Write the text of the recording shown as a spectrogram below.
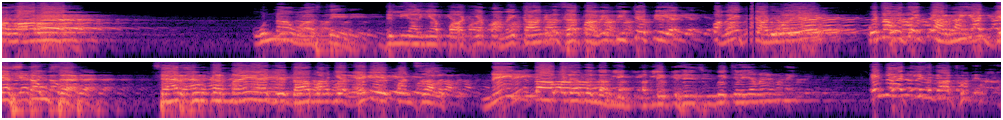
ਪਰਿਵਾਰ ਹੈ। ਉਹਨਾਂ ਵਾਸਤੇ ਦਿੱਲੀ ਵਾਲੀਆਂ ਪਾਰਟੀਆਂ ਭਾਵੇਂ ਕਾਂਗਰਸ ਹੈ, ਭਾਵੇਂ ਬੀਜੇਪੀ ਹੈ, ਭਾਵੇਂ ਝਾੜੂ ਵਾਲੇ ਹੈ, ਉਹਨਾਂ ਵਾਸਤੇ ਘਰ ਨਹੀਂ ਆ ਗੈਸਟ ਹਾਊਸ ਹੈ। ਸੈਰ ਸੁਣ ਕਰਨਾ ਆਏ ਆ ਜੇ ਦਾ ਬਣ ਕੇ ਰਹਿ ਗਏ 5 ਸਾਲ। ਨਹੀਂ ਦਾ ਬਣਿਆ ਤਾਂ ਅਗਲੇ ਅਗਲੇ ਕਿਸੇ ਸੂਬੇ ਚਲੇ ਜਾਣਾ ਇਹਨਾਂ ਨੇ। ਇਹਨਾਂ ਦਾ ਕੀ ਲਗਾ ਤੁਹਾਡੇ ਨਾਲ?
